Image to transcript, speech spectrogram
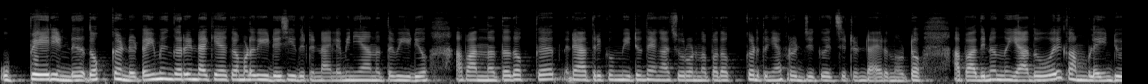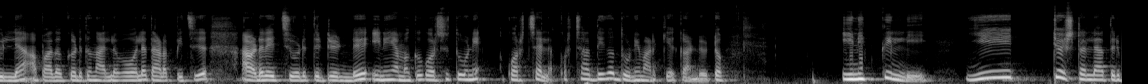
ഉപ്പേരി ഉണ്ട് ഇതൊക്കെ ഉണ്ട് കേട്ടോ ഈ മീൻകറി ഉണ്ടാക്കിയൊക്കെ നമ്മൾ വീഡിയോ ചെയ്തിട്ടുണ്ടായില്ല മിനി അന്നത്തെ വീഡിയോ അപ്പോൾ അന്നത്തതൊക്കെ രാത്രിക്ക് മീറ്റും തേങ്ങാച്ചോറ് കൊണ്ടുവന്നപ്പോൾ അതൊക്കെ എടുത്ത് ഞാൻ ഫ്രിഡ്ജിക്ക് വെച്ചിട്ടുണ്ടായിരുന്നു കേട്ടോ അപ്പോൾ അതിനൊന്നും യാതൊരു കംപ്ലൈന്റും ഇല്ല. അപ്പോൾ അതൊക്കെ എടുത്ത് നല്ലപോലെ തിളപ്പിച്ച് അവിടെ വെച്ച് കൊടുത്തിട്ടുണ്ട്. ഇനി നമുക്ക് കുറച്ച് തുണി കുറച്ചല്ല കുറച്ചധികം തുണി മടക്കി വെക്കാണ്ട് കേട്ടോ എനിക്കില്ലേ ഏറ്റവും ഇഷ്ടമല്ലാത്തൊരു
